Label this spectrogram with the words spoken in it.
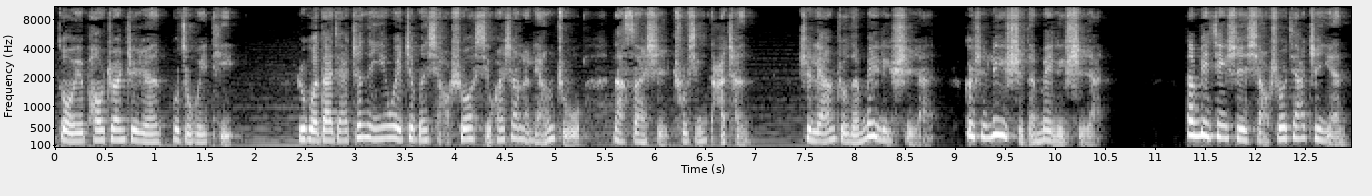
作为抛砖之人，不足为提。如果大家真的因为这本小说喜欢上了良渚，那算是初心达成，是良渚的魅力使然，更是历史的魅力使然。”但毕竟是小说家之言，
